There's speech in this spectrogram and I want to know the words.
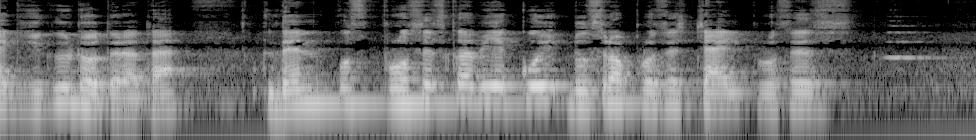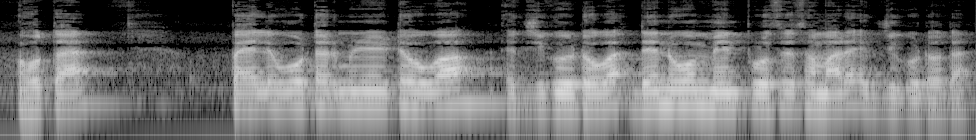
एग्जीक्यूट होते रहता है देन उस प्रोसेस का भी एक कोई दूसरा प्रोसेस चाइल्ड प्रोसेस होता है। पहले वो टर्मिनेट होगा एग्जीक्यूट होगा देन वो मेन प्रोसेस हमारा एग्जीक्यूट होता है।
